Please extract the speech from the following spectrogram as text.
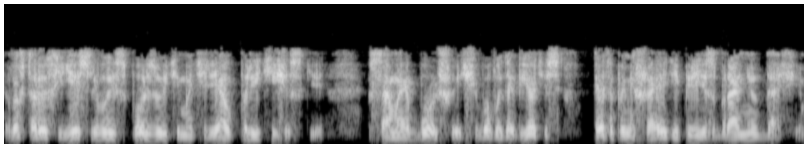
Во-вторых, если вы используете материал политически, самое большее, чего вы добьетесь, это помешаете переизбранию Даффи.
